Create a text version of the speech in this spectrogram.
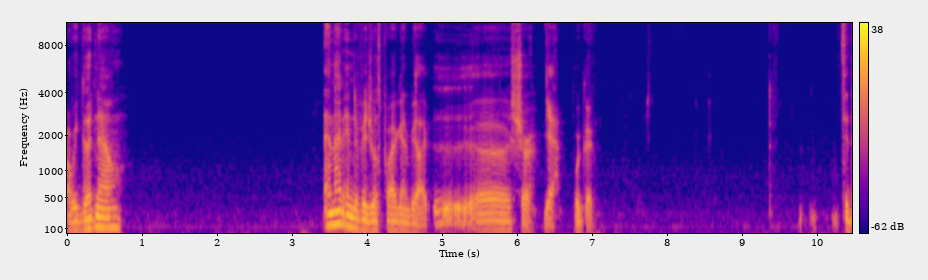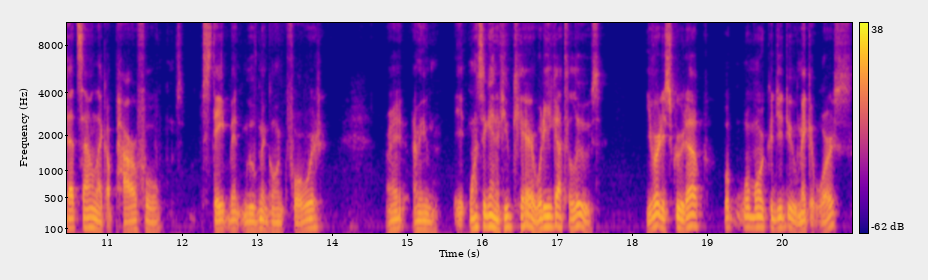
are we good now? And that individual's probably going to be like, uh, sure, yeah, we're good. Did that sound like a powerful statement, movement going forward? Right? I mean, it, once again, if you care, what do you got to lose? You've already screwed up. What, what more could you do? Make it worse?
